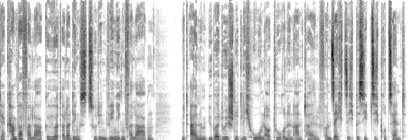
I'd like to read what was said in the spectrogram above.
Der Kamper Verlag gehört allerdings zu den wenigen Verlagen mit einem überdurchschnittlich hohen Autorinnenanteil von 60 bis 70 Prozent.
